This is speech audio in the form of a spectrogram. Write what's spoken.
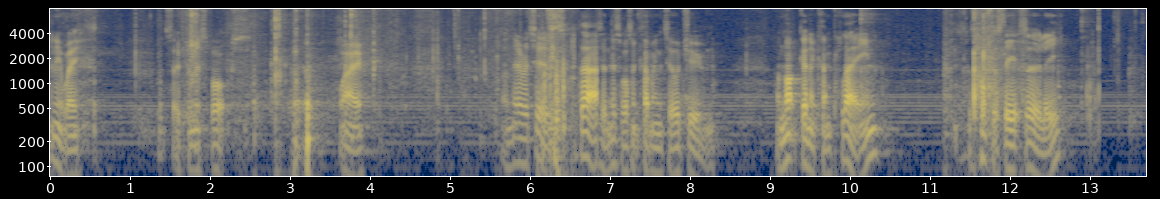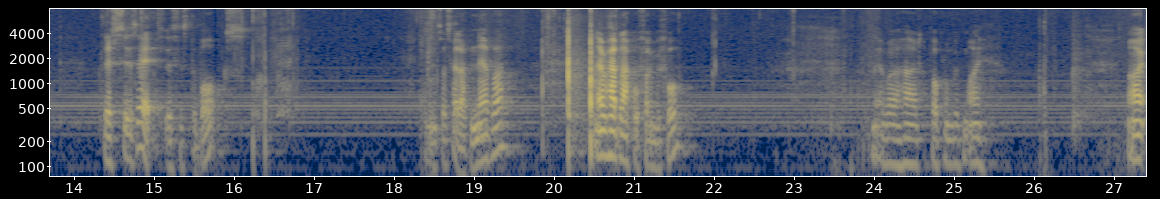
Anyway, let's open this box. Wow. And there it is. That, and this wasn't coming until June. I'm not going to complain, because obviously it's early. This is it. This is the box. And as I said, I've never, never had an Apple phone before. Never had a problem with my. Right,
